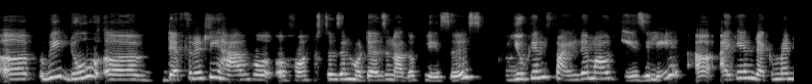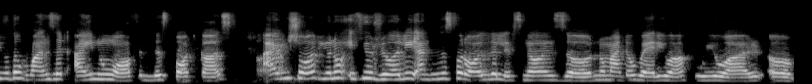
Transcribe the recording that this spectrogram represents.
Uh, we do uh, definitely have ho- hostels and hotels in other places you can find them out easily. Uh, I can recommend you the ones that I know of in this podcast. I'm sure, you know, if you really, and this is for all the listeners, uh, no matter where you are, who you are, uh,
